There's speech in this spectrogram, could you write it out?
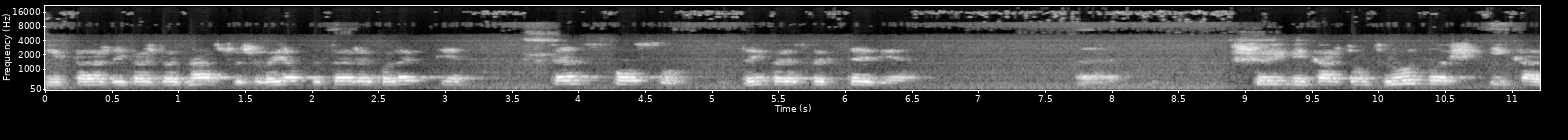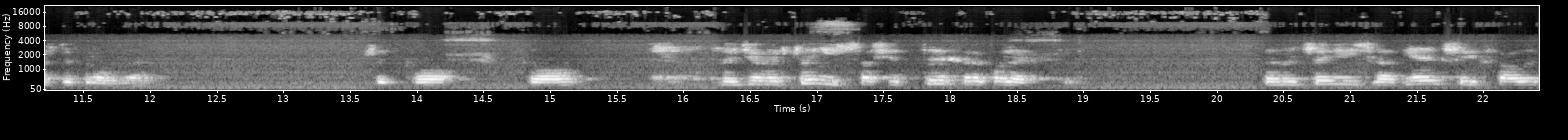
Niech każdy i każda z nas przeżywający te rekolekcje w ten sposób, w tej perspektywie e, przyjmie każdą trudność i każdy problem. Wszystko, co będziemy czynić w czasie tych rekolekcji, chcemy czynić dla większej chwały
